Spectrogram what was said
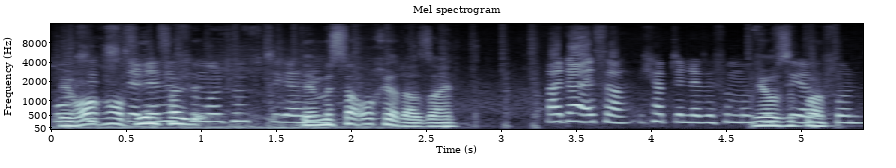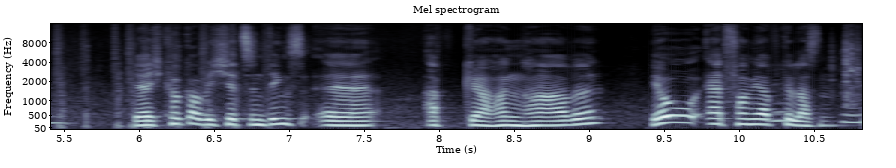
Wo Wir brauchen auf der jeden Level Fall- 55er Der hin? müsste auch ja da sein. Ah, da ist er. Ich habe den Level 55er Ja, super. gefunden. Ja, ich gucke, ob ich jetzt ein Dings äh, abgehangen habe. Jo, er hat von mir abgelassen. Mhm.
